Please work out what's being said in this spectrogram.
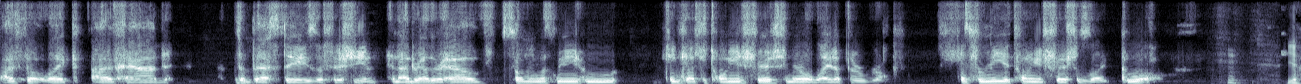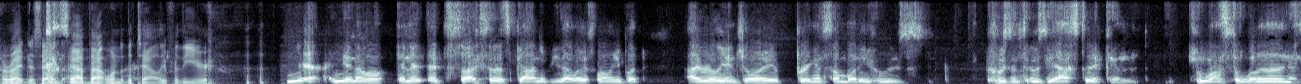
I felt like I've had the best days of fishing, and I'd rather have someone with me who can catch a 20 inch fish and it'll light up their room. Because for me, a 20 inch fish is like cool. Yeah, right. Just add add that one to the tally for the year. Yeah, you know, and it, it sucks that it's gotten to be that way for me, but I really enjoy bringing somebody who's who's enthusiastic and who wants to learn. And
